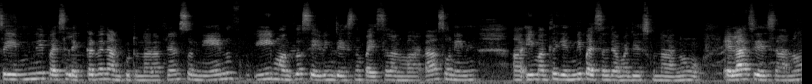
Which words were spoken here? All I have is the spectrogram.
సో ఎన్ని పైసలు ఎక్కడని అనుకుంటున్నారా ఫ్రెండ్స్ సో నేను ఈ మంత్లో సేవింగ్ చేసిన పైసలు అనమాట సో నేను ఈ మంత్లో ఎన్ని పైసలు జమ చేసుకున్నాను ఎలా చేశాను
